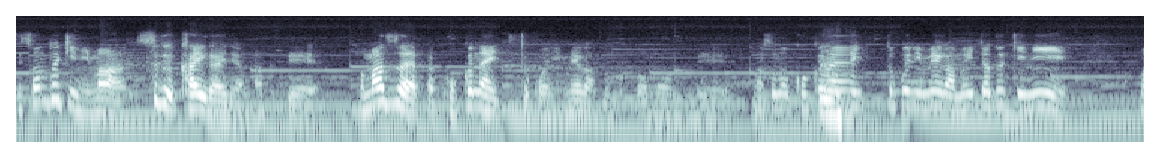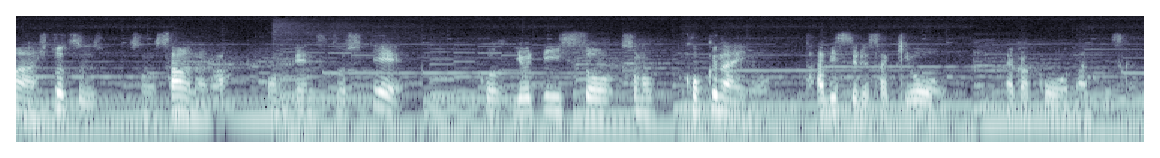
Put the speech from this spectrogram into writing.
でその時にまあすぐ海外ではなくてまずはやっぱり国内ってところに目が向くと思うんで、まあ、その国内ってところに目が向いた時に、まあ一つそのサウナがコンテンツとしてこうより一層その国内の旅する先をなんかこうなんていうんですかね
